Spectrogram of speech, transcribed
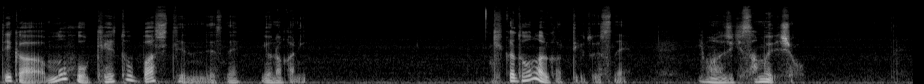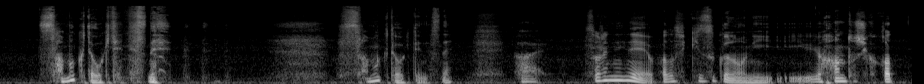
ていうか毛布を蹴飛ばしてるんですね夜中に。結果どうなるかっていうとですね今の時期寒いでしょ。寒くて起きてんですね。寒くて起きてんですね。はい。それにね私気づくのに半年かかって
